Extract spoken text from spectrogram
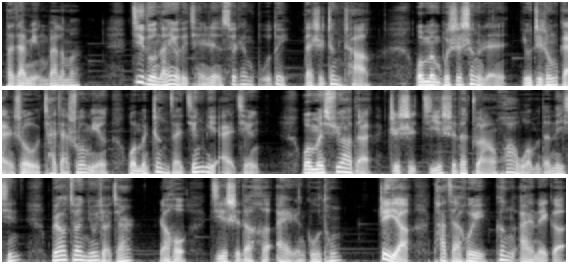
大家明白了吗？嫉妒男友的前任虽然不对，但是正常。我们不是圣人，有这种感受，恰恰说明我们正在经历爱情。我们需要的只是及时的转化我们的内心，不要钻牛角尖儿，然后及时的和爱人沟通，这样他才会更爱那个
